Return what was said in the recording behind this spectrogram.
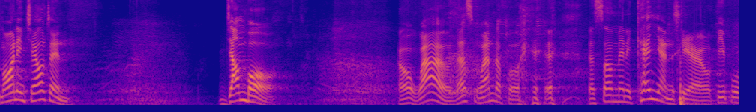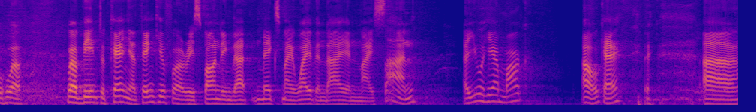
morning, Chelton. Jambo. Oh, wow, that's wonderful. There's so many Kenyans here, or people who, are, who have been to Kenya. Thank you for responding. That makes my wife and I and my son. Are you here, Mark? Oh, okay. uh,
